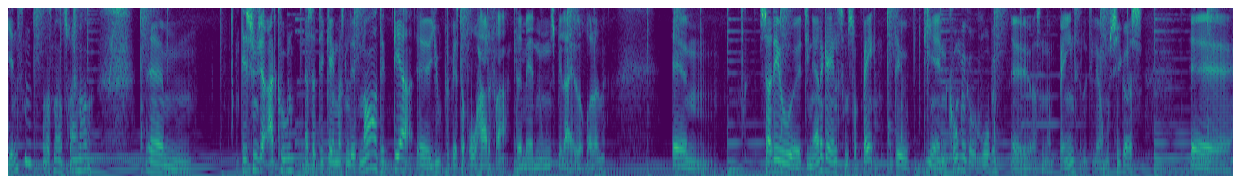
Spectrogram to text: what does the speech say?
Jensen, eller sådan noget, tror jeg, han hedder. Øhm, det synes jeg er ret cool. Altså, det gav mig sådan lidt, nå, det er der, øh, Jul på Vesterbro har det fra, der med, at nogen spiller alle rollerne. Øhm, så er det jo øh, De Nattergale, som står bag. Det er jo, de er en komikergruppe, øh, og sådan noget band, eller de laver musik også. Øh,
